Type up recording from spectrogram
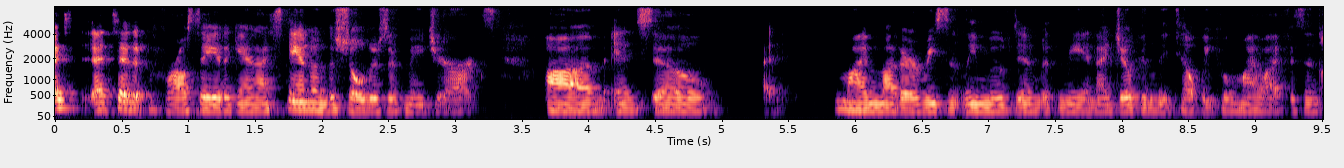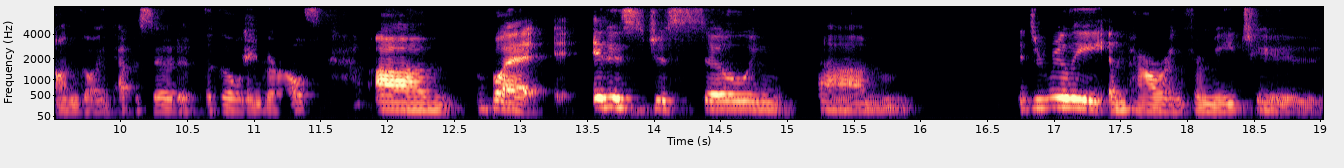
I, I said it before. I'll say it again. I stand on the shoulders of matriarchs, um, and so my mother recently moved in with me, and I jokingly tell people my life is an ongoing episode of The Golden Girls. Um, but it is just so um, it's really empowering for me to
